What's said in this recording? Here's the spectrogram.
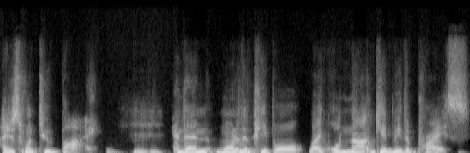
I just want to buy. Mhm. And then one of the people like will not give me the price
